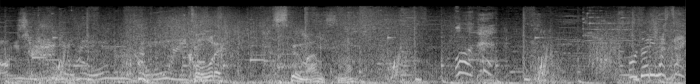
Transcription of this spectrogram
これすまんすまん。踊りなさい。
